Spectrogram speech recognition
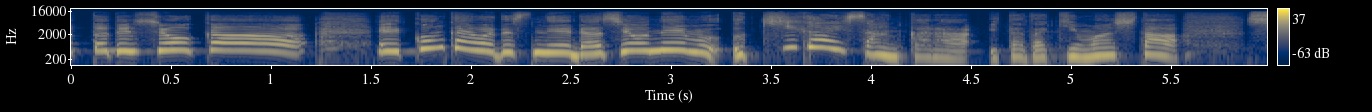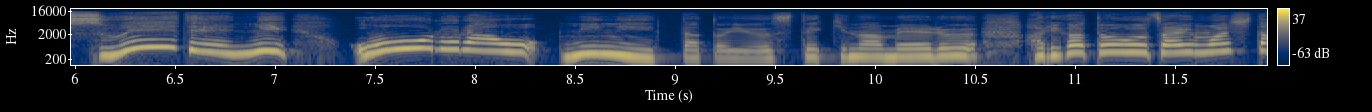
だったでしょうか？えー、今回はですね、ラジオネーム、浮貝さんからいただきました。スウェーデンにオーロラを見に行ったという素敵なメール、ありがとうございました。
